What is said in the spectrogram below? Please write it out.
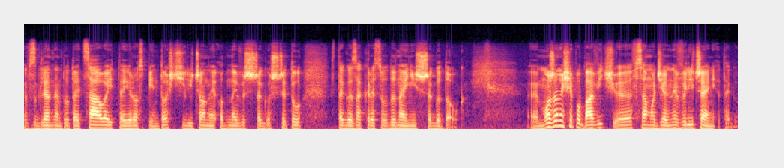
względem tutaj całej tej rozpiętości liczonej od najwyższego szczytu z tego zakresu do najniższego dołka. E, Możemy się pobawić e, w samodzielne wyliczenie tego.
